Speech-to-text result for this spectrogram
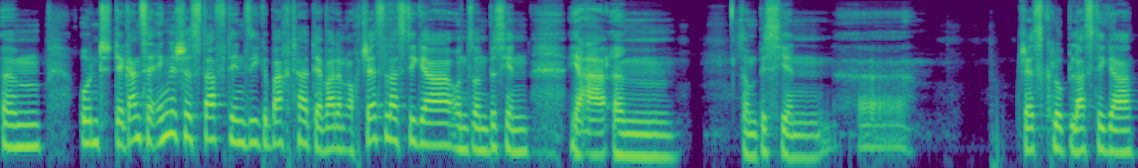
Ähm, und der ganze englische Stuff, den sie gemacht hat, der war dann auch jazzlastiger und so ein bisschen, ja, ähm, so ein bisschen äh, Jazzclub-lastiger.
